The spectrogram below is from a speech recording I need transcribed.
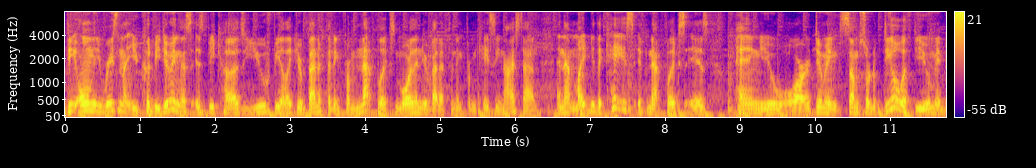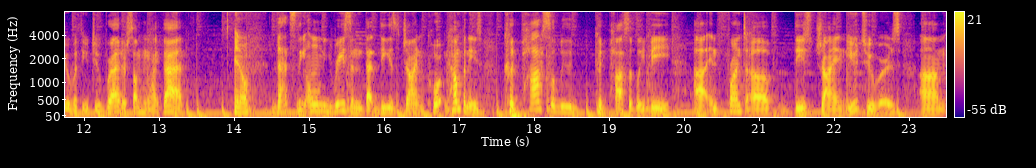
the only reason that you could be doing this is because you feel like you're benefiting from Netflix more than you're benefiting from Casey Neistat and that might be the case if Netflix is paying you or doing some sort of deal with you maybe with YouTube Red or something like that you know that's the only reason that these giant companies could possibly could possibly be uh, in front of these giant youtubers um,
